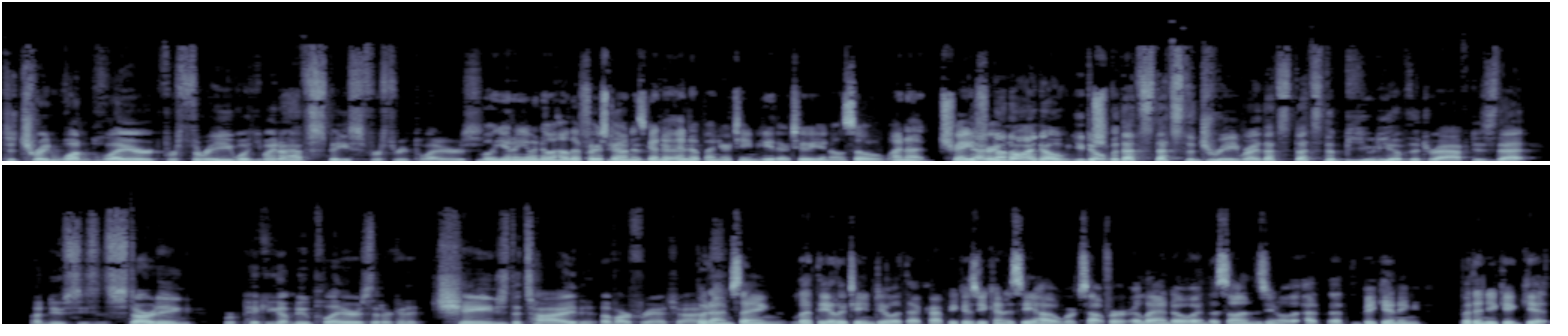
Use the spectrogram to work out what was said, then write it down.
To trade one player for three, well, you might not have space for three players. Well, you don't even know how the first round is going to end up on your team either, too. You know, so why not trade yeah, for? no, no, I know you don't, but that's that's the dream, right? That's that's the beauty of the draft is that a new season starting. We're picking up new players that are going to change the tide of our franchise. But I'm saying let the other team deal with that crap because you kind of see how it works out for Orlando and the Suns, you know, at, at the beginning. But then you could get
